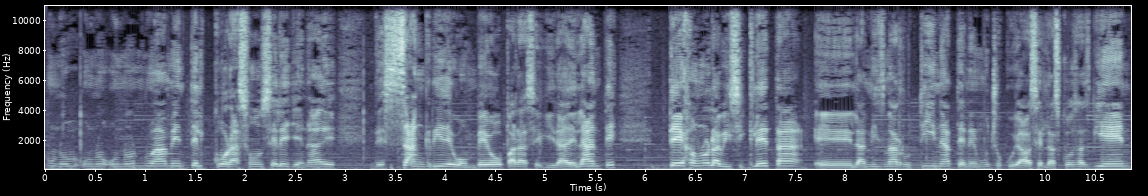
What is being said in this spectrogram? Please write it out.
uno, uno, uno nuevamente el corazón se le llena de, de, sangre y de bombeo para seguir adelante deja uno la bicicleta, eh, la misma rutina, tener mucho cuidado, hacer las cosas bien,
